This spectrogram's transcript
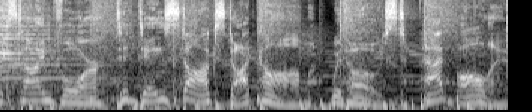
It's time for today'sstocks.com with host Pat Bolland.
